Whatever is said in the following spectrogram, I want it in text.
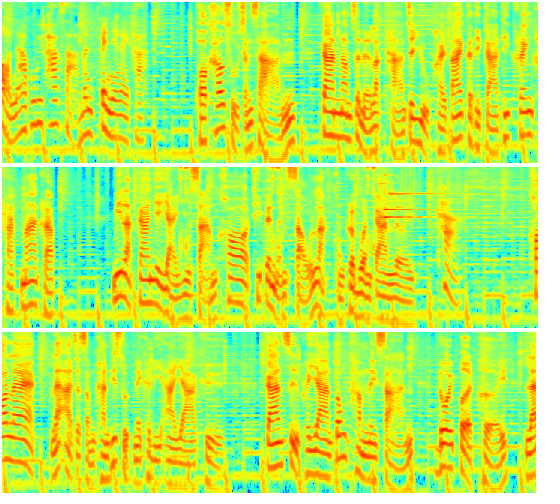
ต่อหน้าผู้พิพากษามันเป็นยังไงคะ พอเข้าสู่ชั้นศาลการนำเสนอหลักฐานจะอยู่ภายใต้กติกาที่เคร่งครัดมากครับ มีหลักการใหญ่ ๆ อยู่ 3 ข้อที่เป็นเหมือนเสาหลักของกระบวนการเลย ค่ะ ข้อแรกและอาจจะสำคัญที่สุดในคดีอาญาคือ การสืบพยานต้องทำในศาลโดยเปิดเผยและ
